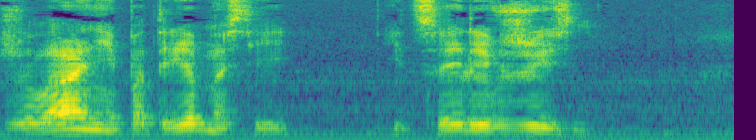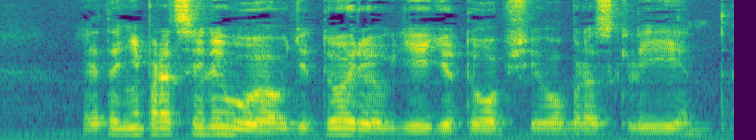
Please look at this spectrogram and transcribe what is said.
желаний, потребностей и целей в жизни – это не про целевую аудиторию, где идет общий образ клиента.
